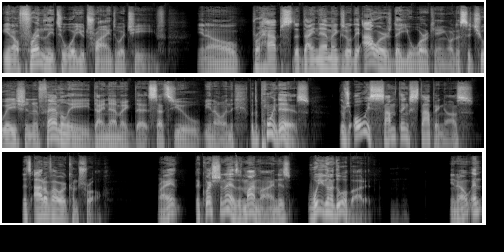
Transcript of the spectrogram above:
you know, friendly to what you're trying to achieve you know, perhaps the dynamics or the hours that you're working or the situation and family dynamic that sets you, you know, and but the point is there's always something stopping us that's out of our control. Right? The question is, in my mind, is what are you gonna do about it? Mm-hmm. You know, and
